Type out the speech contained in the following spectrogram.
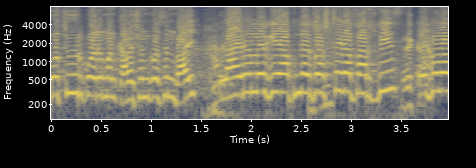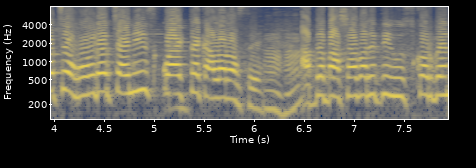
প্রচুর পরিমাণ কালেকশন করছেন ভাই। লাইট হলো গিয়ে আপনার দশ টাকা পার পিস এগুলো হচ্ছে হোল্ডার চাইনিজ কয়েকটা কালার আছে। আপনি বাসা বাড়িতে ইউজ করবেন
